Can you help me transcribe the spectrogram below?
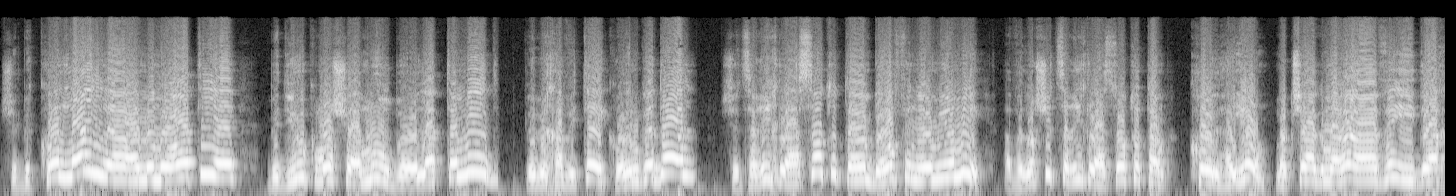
שבכל לילה המנורה תהיה, בדיוק כמו שאמור בעולת תמיד, ובחביתי כהן גדול, שצריך לעשות אותם באופן יומיומי, אבל לא שצריך לעשות אותם כל היום. מקשה הגמרא ואידך,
